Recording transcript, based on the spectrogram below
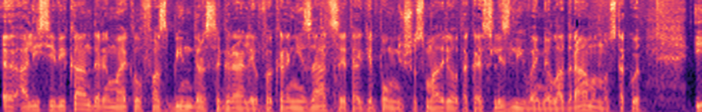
Алисия Викандер и Майкл Фасбиндер сыграли в экранизации, так я помню, что смотрел такая слезливая мелодрама, но с такой... И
